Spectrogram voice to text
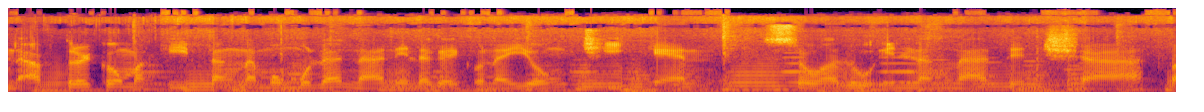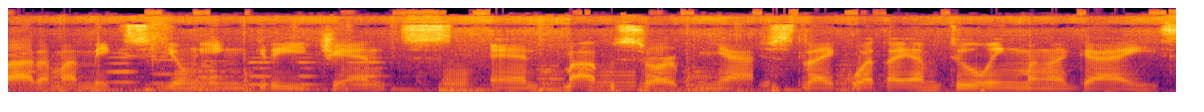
Then after kong makitang namumula na, nilagay ko na yung chicken. So haluin lang natin siya para ma-mix yung ingredients and ma-absorb niya. Just like what I am doing mga guys.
